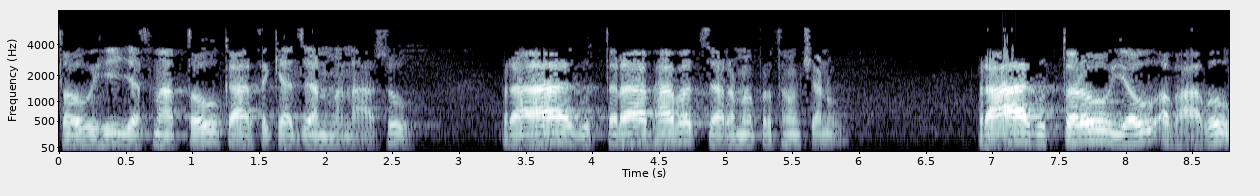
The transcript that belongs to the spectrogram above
तो ही यस्मा तो का अर्थ क्या जन्म नाशु प्राग उत्तरा भाव चरम प्रथम क्षण। प्राग उत्तरो यौ अभाव।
